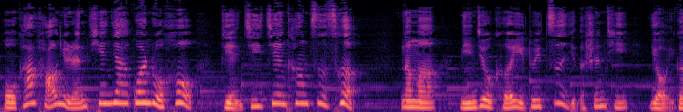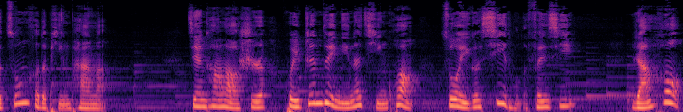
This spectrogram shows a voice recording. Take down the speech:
普康好女人添加关注后，点击健康自测，那么您就可以对自己的身体有一个综合的评判了。健康老师会针对您的情况做一个系统的分析，然后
